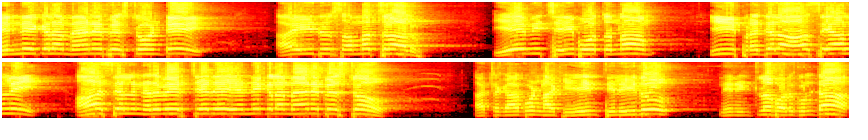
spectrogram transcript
ఎన్నికల మేనిఫెస్టో అంటే ఐదు సంవత్సరాలు. ఏమి చేయబోతున్నాం? ఈ ప్రజల ఆశయాల్ని ఆశల్ని నెరవేర్చేదే ఎన్నికల మేనిఫెస్టో. అట్లా కాకుండా నాకేం తెలియదు నేను ఇంట్లో పడుకుంటా.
